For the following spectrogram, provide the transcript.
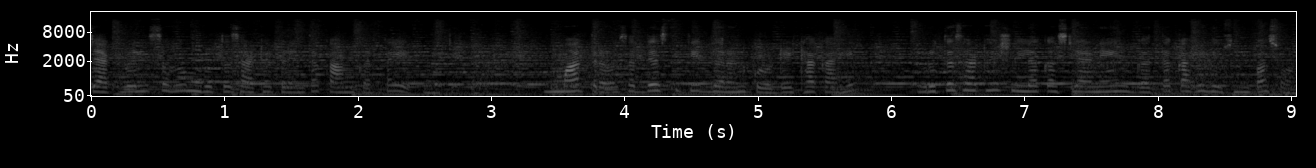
जॅकवेलसह मृत साठ्यापर्यंत काम करता येत नव्हते. मात्र सद्यस्थितीत धरण कोरडे ठाक आहे. मृतसाठा शिल्लक असल्याने गत काही दिवसांपासून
